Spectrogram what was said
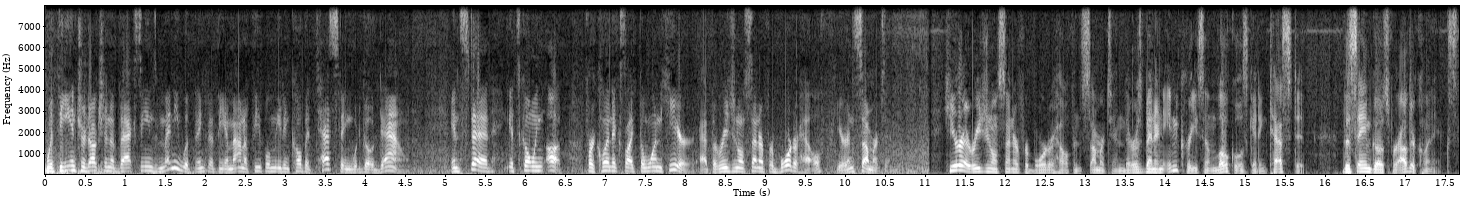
With the introduction of vaccines, many would think that the amount of people needing COVID testing would go down. Instead, it's going up for clinics like the one here at the Regional Center for Border Health here in Somerton. Here at Regional Center for Border Health in Somerton, there has been an increase in locals getting tested. The same goes for other clinics.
